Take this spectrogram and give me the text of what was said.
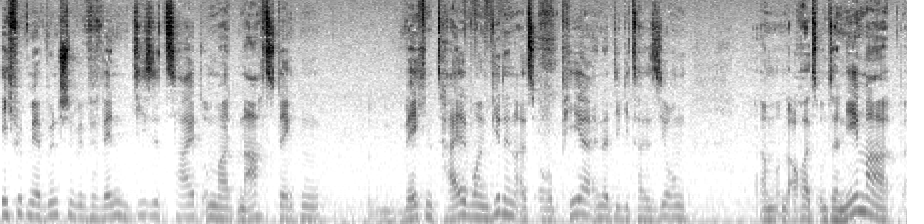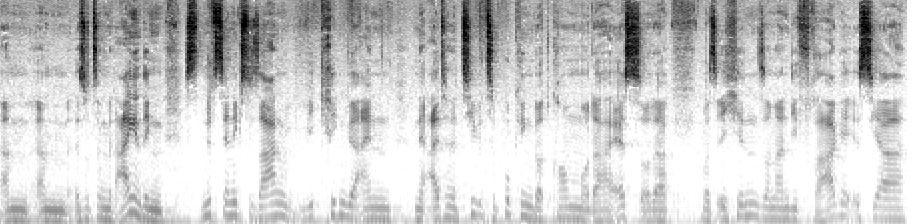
ich würde mir wünschen, wir verwenden diese Zeit, um mal nachzudenken, welchen Teil wollen wir denn als Europäer in der Digitalisierung ähm, und auch als Unternehmer ähm, ähm, sozusagen mit eigenen Dingen. Es nützt ja nichts zu sagen, wie kriegen wir ein, eine Alternative zu Booking.com oder HS oder was ich hin, sondern die Frage ist ja,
